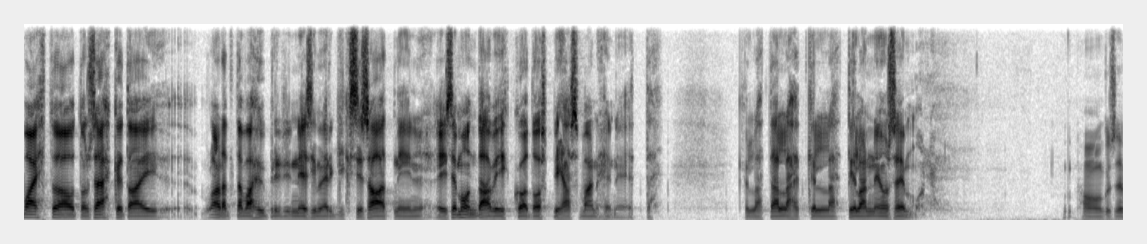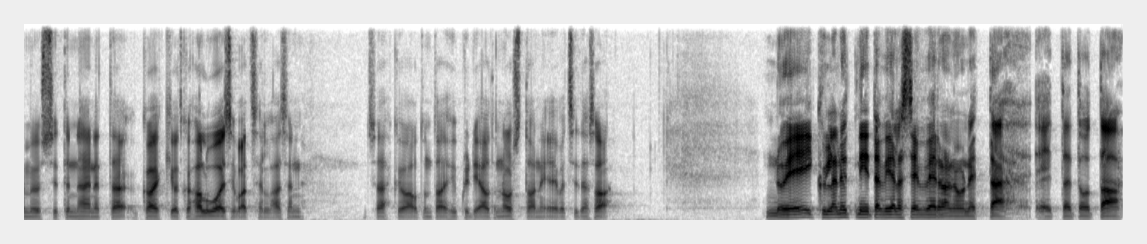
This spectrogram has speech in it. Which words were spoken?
vaihtoauton sähkö- tai ladattava hybridin esimerkiksi saat, niin ei se montaa viikkoa tuossa pihassa vanhene, että kyllä tällä hetkellä tilanne on semmoinen. No, onko se myös sitten näin, että kaikki, jotka haluaisivat sellaisen sähköauton tai hybridiauton ostaa, niin eivät sitä saa? No ei, kyllä nyt niitä vielä sen verran on, että, että tota,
